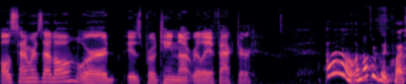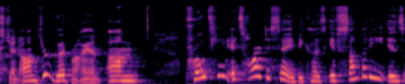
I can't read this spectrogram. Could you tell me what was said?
Alzheimer's at all, or is protein not really a factor? Oh, another good question. Um, you're good, Brian. Um, protein. It's hard to say because if somebody is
